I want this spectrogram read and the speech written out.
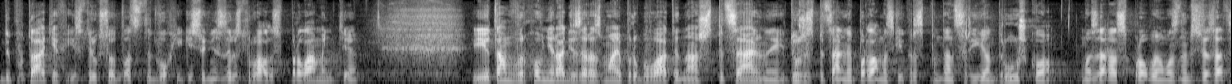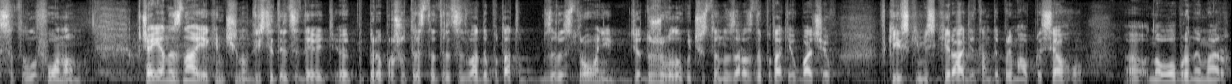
депутатів із 322, які сьогодні зареєструвалися в парламенті. І там в Верховній Раді зараз має перебувати наш спеціальний, дуже спеціальний парламентський кореспондент Сергій Андрушко. Ми зараз спробуємо з ним зв'язатися телефоном. Хоча я не знаю, яким чином 239, е, перепрошую, 332 депутати зареєстровані. Я дуже велику частину зараз депутатів бачив в Київській міській раді, там де приймав присягу е, новообраний мер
